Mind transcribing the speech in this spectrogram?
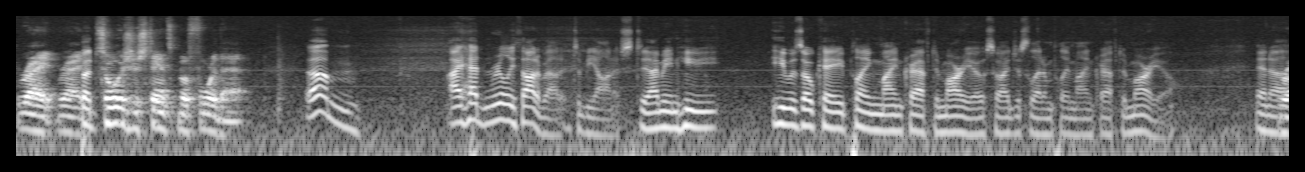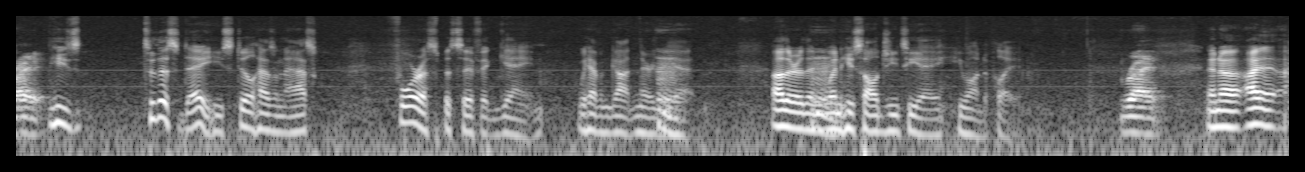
Right, right. But- so what was your stance before that? Um, I hadn't really thought about it to be honest. I mean, he he was okay playing Minecraft and Mario, so I just let him play Minecraft and Mario. And uh, Right. he's to this day he still hasn't asked for a specific game. We haven't gotten there Hmm. yet. Other than Hmm. when he saw GTA, he wanted to play it. Right. And uh, I,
